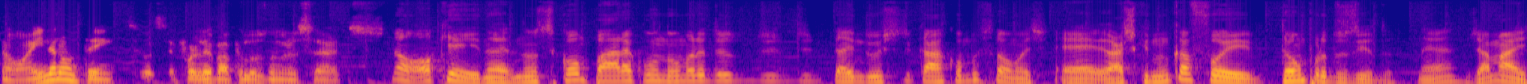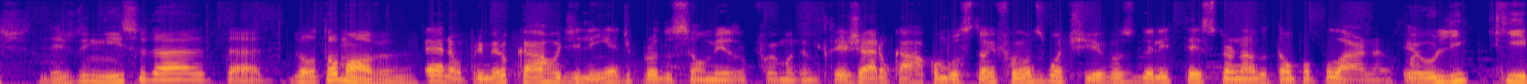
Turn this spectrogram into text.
Não, ainda não tem, se você for levar pelos números certos. Não, ok, né? Não se compara com o número de- de- de- da indústria de carro a combustão, mas é, eu acho que nunca foi tão produzido, né? Jamais. mais, desde o início da, da- do automóvel. Né? É, não, o primeiro carro de linha de produção mesmo, que foi o modelo T, já era um carro a combustão e foi um dos motivos dele ter se tornado tão popular, né? Eu li que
